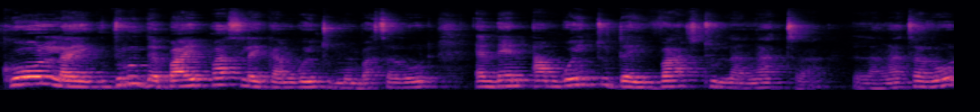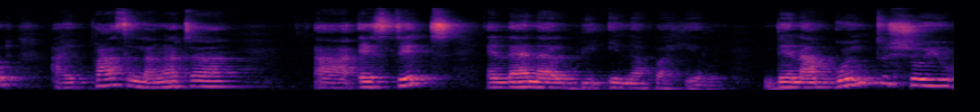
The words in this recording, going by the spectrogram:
go like through the bypass like I'm going to Mombasa Road and then I'm going to divert to Langata, Langata Road. I pass Langata uh, Estate and then I'll be in Upper Hill. Then I'm going to show you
